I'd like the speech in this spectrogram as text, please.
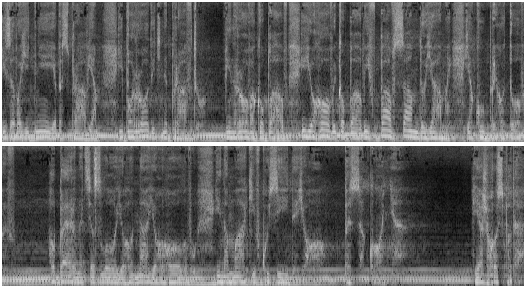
і завагітніє безправ'ям, і породить неправду. Він рова копав, і його викопав, і впав сам до ями, яку приготовив. Обернеться зло його на його голову, і на маківку зійде його беззаконня. Я ж Господа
